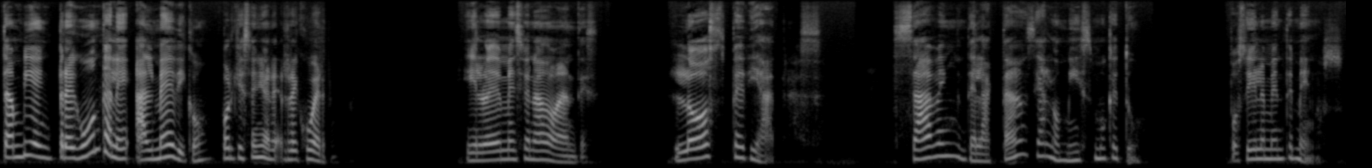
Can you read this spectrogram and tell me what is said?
También pregúntale al médico, porque señores, recuerden, y lo he mencionado antes, los pediatras saben de lactancia lo mismo que tú, posiblemente menos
